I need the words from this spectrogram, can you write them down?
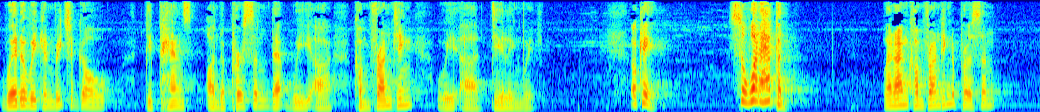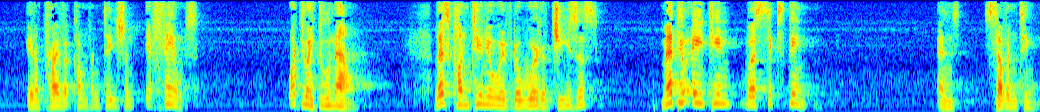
whether we can reach a goal depends on the person that we are confronting, we are dealing with. Okay, so what happened? When I'm confronting the person in a private confrontation, it fails. What do I do now? Let's continue with the word of Jesus. Matthew 18, verse 16 and 17.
